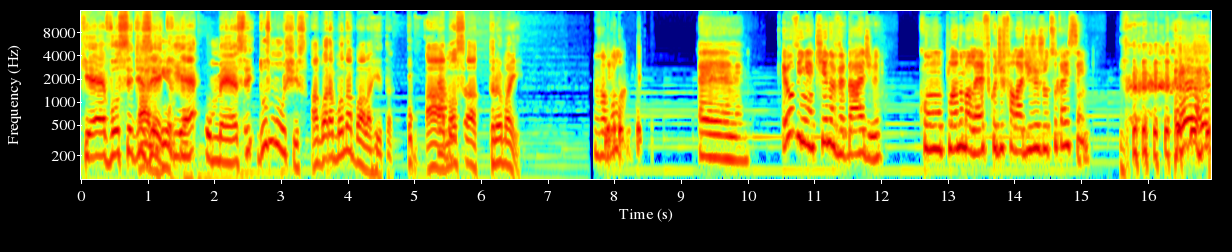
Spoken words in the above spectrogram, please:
Que é você dizer que é o mestre dos mushis. Agora manda bala, Rita. A tá nossa trama aí. Vamos lá. É... Eu vim aqui, na verdade, com o plano maléfico de falar de Jujutsu Kaisen.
